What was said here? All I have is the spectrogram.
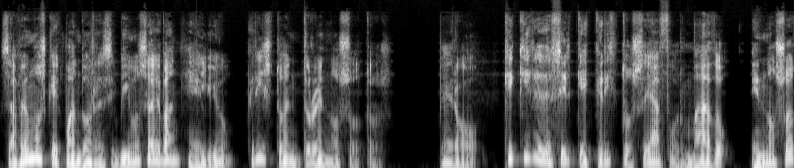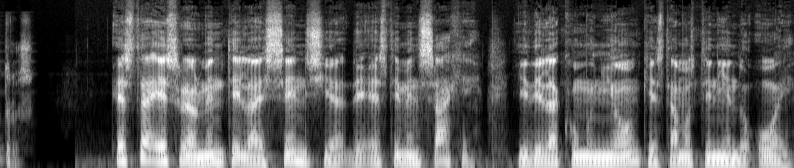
Sabemos que cuando recibimos el Evangelio, Cristo entró en nosotros. Pero, ¿qué quiere decir que Cristo sea formado en nosotros? Esta es realmente la esencia de este mensaje y de la comunión que estamos teniendo hoy.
